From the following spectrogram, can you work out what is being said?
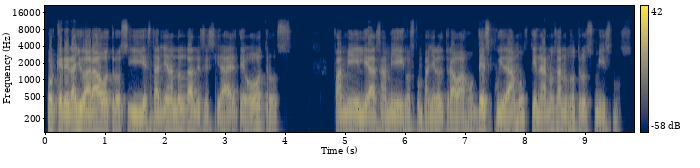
por querer ayudar a otros y estar llenando las necesidades de otros, familias, amigos, compañeros de trabajo, descuidamos llenarnos a nosotros mismos.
